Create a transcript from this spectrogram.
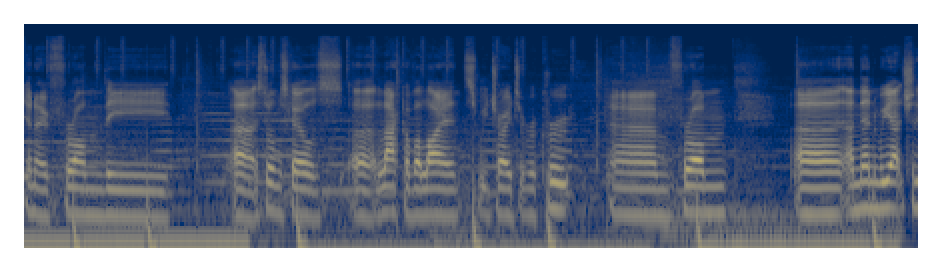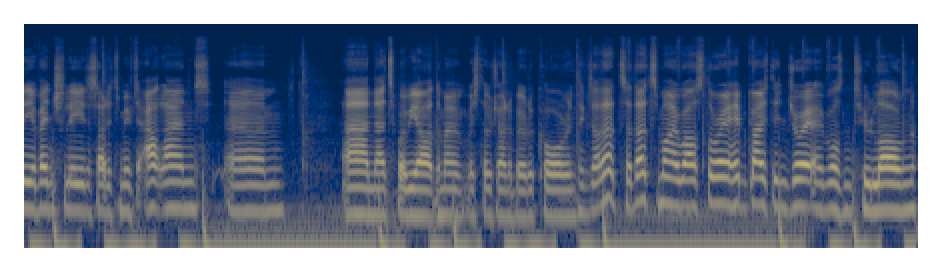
you know, from the uh, Stormscale's uh, lack of alliance. We tried to recruit um, from, uh, and then we actually eventually decided to move to Outland. And that's where we are at the moment. We're still trying to build a core and things like that. So that's my WoW story. I hope you guys did enjoy it. I hope it wasn't too long,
